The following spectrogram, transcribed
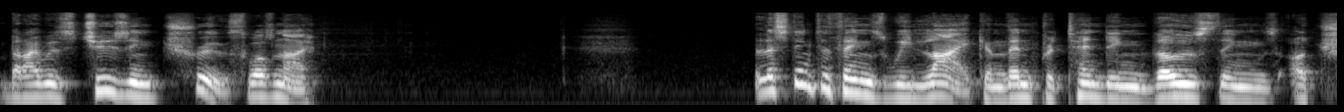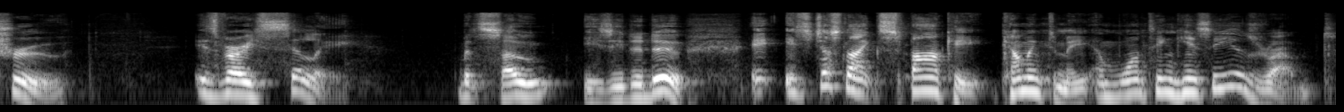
but I was choosing truth, wasn't I? Listening to things we like and then pretending those things are true is very silly, but so easy to do. It's just like Sparky coming to me and wanting his ears rubbed.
